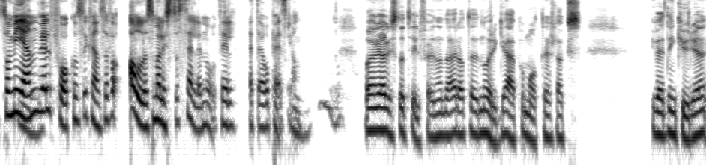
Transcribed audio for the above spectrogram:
som igjen mm. vil få konsekvenser for alle som har lyst til å selge noe til et europeisk land. Mm. Jeg har lyst til å tilføye noe der, at Norge er på en måte en slags ved inkurie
